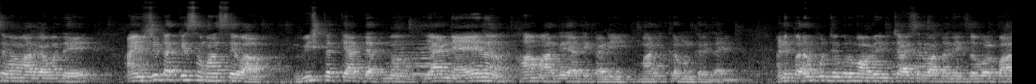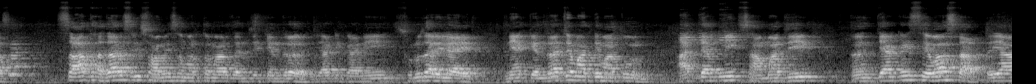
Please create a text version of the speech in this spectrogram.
सेवा मार्गामध्ये ऐंशी टक्के समाजसेवा वीस टक्के अध्यात्म या न्यायानं हा मार्ग या ठिकाणी मार्गक्रमण करीत आहे. आणि परमपूज्य गुरु माऊलींच्या आशीर्वादाने जवळपास सात हजार श्री स्वामी समर्थ महाराजांचे केंद्र या ठिकाणी सुरू झालेले आहेत. आणि या केंद्राच्या माध्यमातून आध्यात्मिक सामाजिक ज्या काही सेवा असतात तर या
